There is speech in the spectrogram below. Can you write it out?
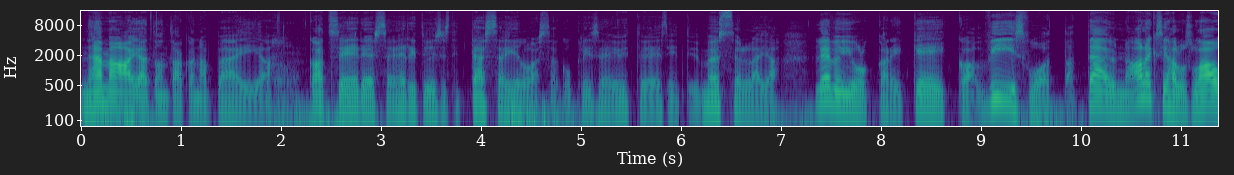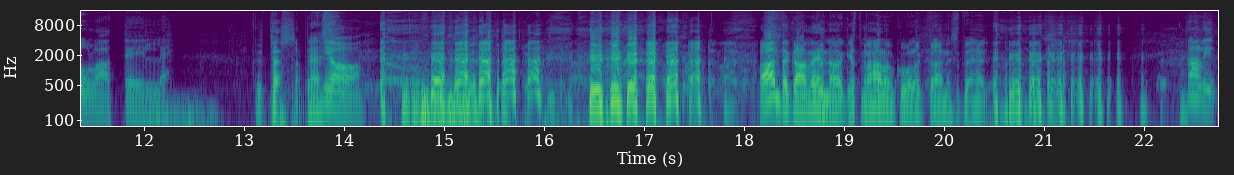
Nämä ajat on takana päin ja no. katse edessä erityisesti tässä illassa, kun Klisee yhtyö esiintyy Mössöllä ja levyjulkkari keikka viisi vuotta täynnä. Aleksi halusi laulaa teille. Nyt tässä? Tässä. Joo. Antakaa mennä oikeasti, mä haluan kuulla kanssa tämän. Tämä oli,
